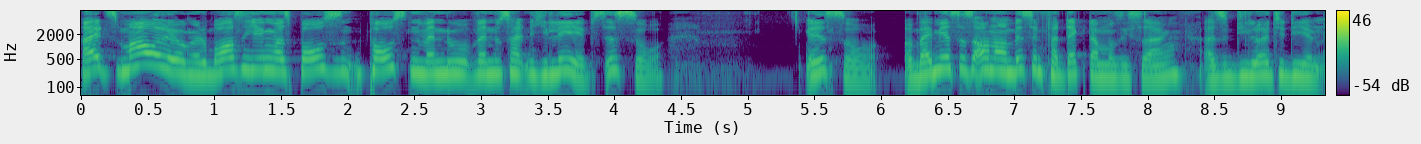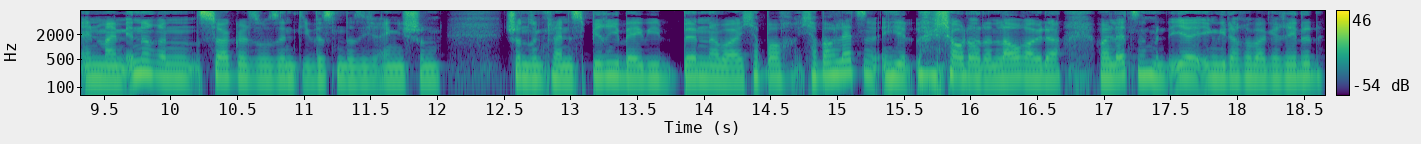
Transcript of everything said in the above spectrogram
halt's Maul, Junge. Du brauchst nicht irgendwas posten, posten wenn du, wenn du es halt nicht lebst. Ist so. Ist so. Und bei mir ist das auch noch ein bisschen verdeckter, muss ich sagen. Also die Leute, die in, in meinem inneren Circle so sind, die wissen, dass ich eigentlich schon, schon so ein kleines Spiri-Baby bin. Aber ich habe auch, ich habe auch letztens, hier, Shoutout an Laura wieder, war letztens mit ihr irgendwie darüber geredet.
